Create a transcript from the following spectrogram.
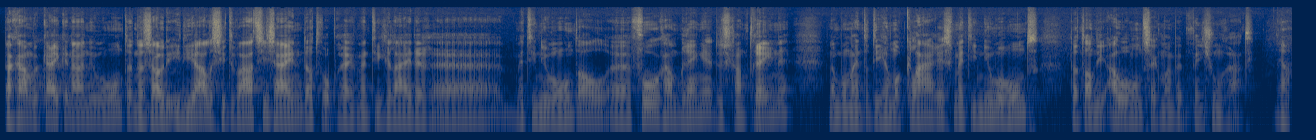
dan gaan we kijken naar een nieuwe hond. En dan zou de ideale situatie zijn dat we op een gegeven moment die geleider eh, met die nieuwe hond al voor gaan brengen. Dus gaan trainen. En op het moment dat hij helemaal klaar is met die nieuwe hond, dat dan die oude hond zeg maar met pensioen gaat. Ja.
